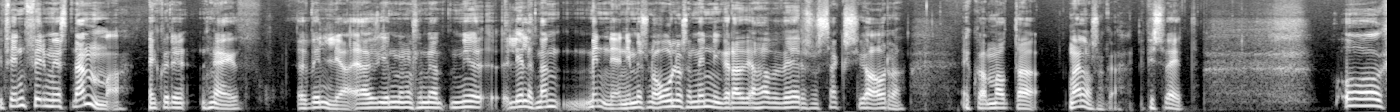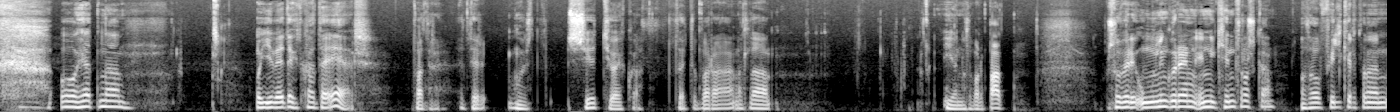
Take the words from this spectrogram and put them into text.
ég finn fyrir mjög snemma einhverju neyð vilja, eða ég er með, mjög liðlegt minni, en ég er með svona óljósa minningar að ég hafa verið svona 6-7 ára eitthvað að máta nælánsoka upp í sveit. Og og hérna og ég veit ekkert hvað þetta er fattur, þetta er veist, 70 eitthvað. Þetta er bara náttúrulega ég er náttúrulega bara barn. Og svo verið unglingurinn inn í kynþróskan og þá fylgir þetta með,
